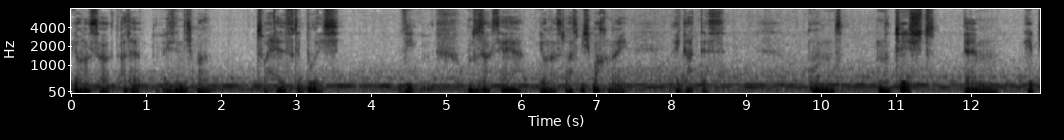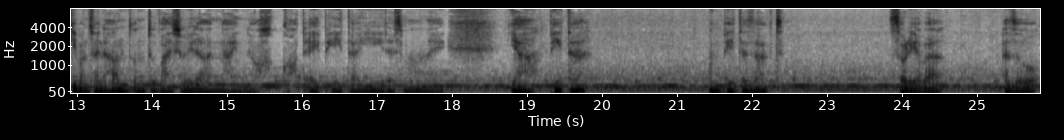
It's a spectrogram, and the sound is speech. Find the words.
Jonas sagt, Alter, wir sind nicht mal zur Hälfte durch. Wie? Und du sagst, ja, ja, Jonas, lass mich machen, I, I got this. Und natürlich ähm, hebt jemand seine Hand und du weißt schon wieder, nein, ach Gott, ey, Peter, jedes Mal, ey. Ja, Peter. Und Peter sagt, sorry, aber, also,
